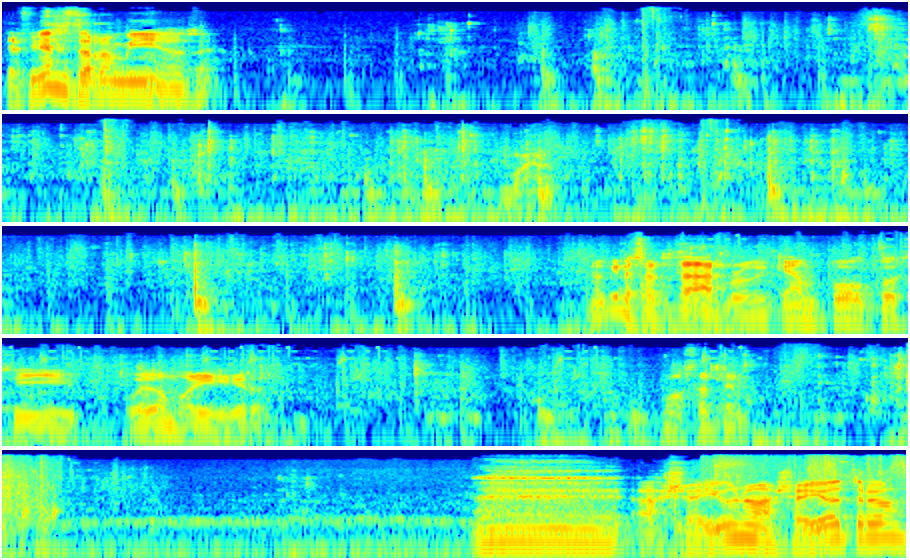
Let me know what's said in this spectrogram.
Y al final se cerraron vinidos, eh. Bueno. No quiero saltar porque quedan pocos y puedo morir. Vamos, saltemos. Eh, allá hay uno, allá hay otro.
